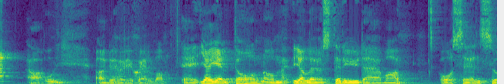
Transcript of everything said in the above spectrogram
att Ja. Oj. Ja, du hör ju själv va. Eh, Jag hjälpte honom, jag löste det ju där va. Och sen så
